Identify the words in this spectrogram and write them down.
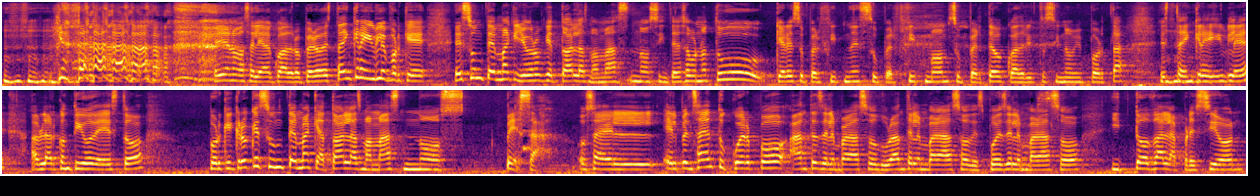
Ella no va a salir al cuadro, pero está increíble porque es un tema que yo creo que todas las mamás nos interesa. Bueno, tú que eres super fitness, super fit mom, super teo cuadritos, si no me importa. Está increíble hablar contigo de esto porque creo que es un tema que a todas las mamás nos pesa. O sea, el, el, pensar en tu cuerpo antes del embarazo, durante el embarazo, después del embarazo y toda la presión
